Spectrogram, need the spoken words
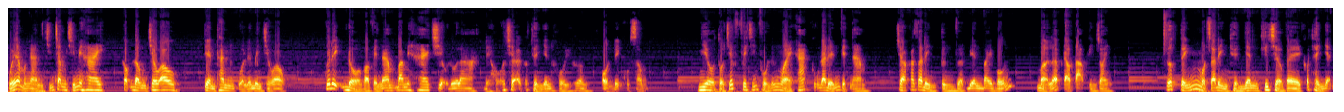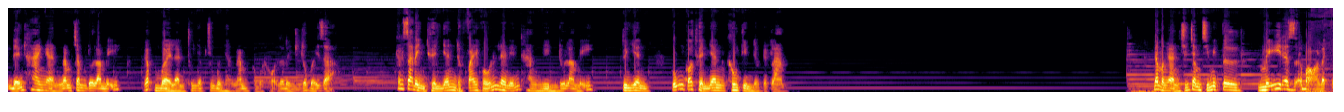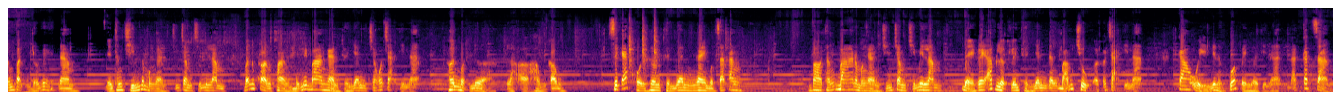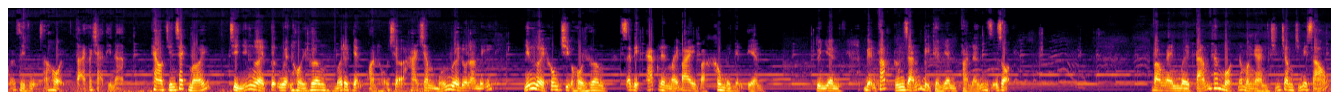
Cuối năm 1992, cộng đồng châu Âu, tiền thân của Liên minh châu Âu, quyết định đổ vào Việt Nam 32 triệu đô la để hỗ trợ các thuyền nhân hồi hương, ổn định cuộc sống. Nhiều tổ chức phi chính phủ nước ngoài khác cũng đã đến Việt Nam cho các gia đình từng vượt biên vay vốn, mở lớp đào tạo kinh doanh. Ước tính một gia đình thuyền nhân khi trở về có thể nhận đến 2.500 đô la Mỹ, gấp 10 lần thu nhập trung bình hàng năm của một hộ gia đình lúc bấy giờ. Các gia đình thuyền nhân được vay vốn lên đến hàng nghìn đô la Mỹ. Tuy nhiên, cũng có thuyền nhân không tìm được việc làm. Năm 1994, Mỹ đã dỡ bỏ lệnh cấm vận đối với Việt Nam. Đến tháng 9 năm 1995, vẫn còn khoảng 43.000 thuyền nhân trong các trại tị nạn, hơn một nửa là ở Hồng Kông. Sức ép hồi hương thuyền nhân ngày một gia tăng. Vào tháng 3 năm 1995, để gây áp lực lên thuyền nhân đang bám trụ ở các trại tị nạn, Cao ủy Liên Hợp Quốc về người tị nạn đã cắt giảm các dịch vụ xã hội tại các trại tị nạn. Theo chính sách mới, chỉ những người tự nguyện hồi hương mới được nhận khoản hỗ trợ 240 đô la Mỹ. Những người không chịu hồi hương sẽ bị ép lên máy bay và không được nhận tiền. Tuy nhiên, biện pháp cứng rắn bị thuyền nhân phản ứng dữ dội. Vào ngày 18 tháng 1 năm 1996,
